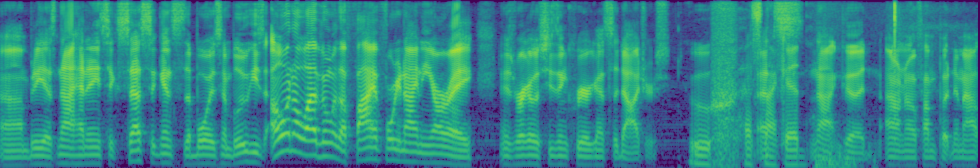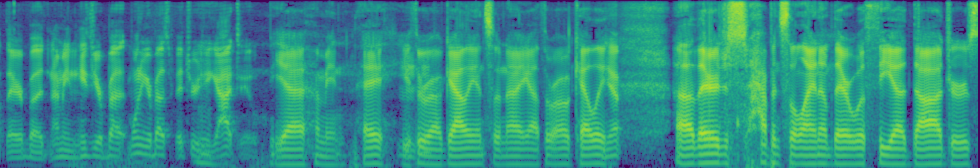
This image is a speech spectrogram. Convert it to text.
um, but he has not had any success against the boys in blue. He's 0 11 with a 5.49 ERA in his regular season career against the Dodgers. Oof, that's, not good. Not good. I don't know if I'm putting him out there, but I mean, he's your be- one of your best pitchers. Mm. You got to. Yeah, I mean, hey, you threw out Gallen, so now you got to throw out Kelly. Mm-hmm. Yep. Uh, there just happens to line up there with the uh, Dodgers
